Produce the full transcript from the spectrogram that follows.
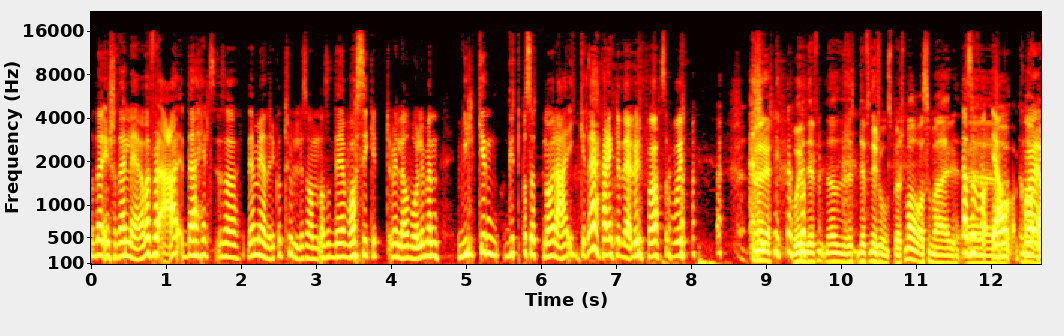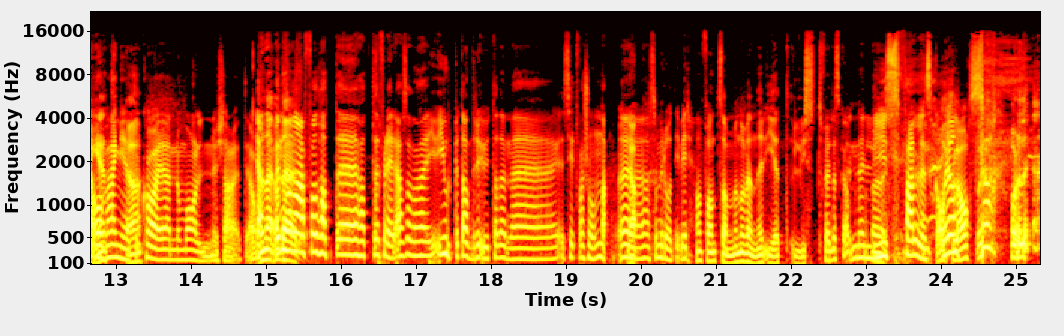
Og det er Unnskyld at jeg ler av det, for det er, det er helt, altså, jeg mener ikke å tulle sånn. altså Det var sikkert veldig alvorlig, men hvilken gutt på 17 år er ikke det? Er det egentlig det jeg lurer på. Altså, hvor hvor def, definisjonsspørsmål, hva som er altså, hva, ja, Hva er avhengighet, ja. og hva er normal nysgjerrighet? Ja. men, men, han har i hvert fall hatt, hatt, flere altså, Han har hjulpet andre ut av denne situasjonen, da, uh, som rådgiver. Han fant sammen med noen venner i et lystfellesskap. En lysfellesskap, uh, Lars. Oh, ja. Var det det?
